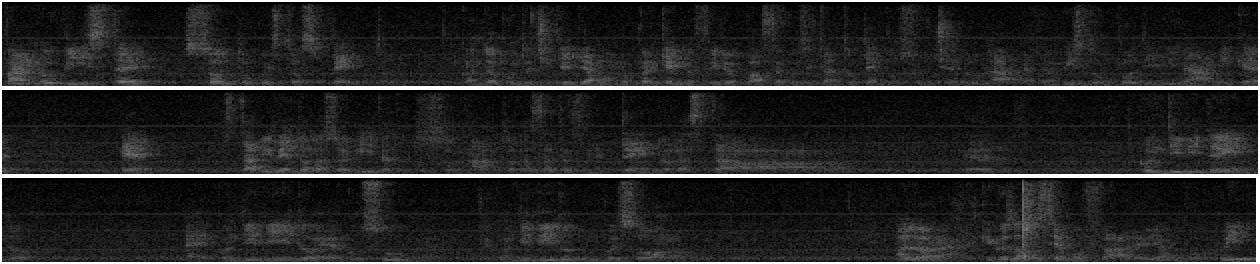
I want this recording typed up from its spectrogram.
vanno viste sotto questo aspetto, quando appunto ci chiediamo ma perché mio figlio passa così tanto tempo sul cellulare, abbiamo visto un po' di dinamiche e sta vivendo la sua vita tutto sommato, la sta trasmettendo, la sta eh, condividendo, eh, condivido ergo sum, cioè condivido dunque sono. Allora, che cosa possiamo fare? Vediamo un po' qui,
